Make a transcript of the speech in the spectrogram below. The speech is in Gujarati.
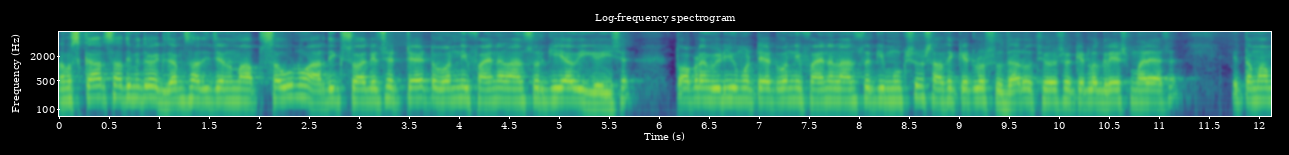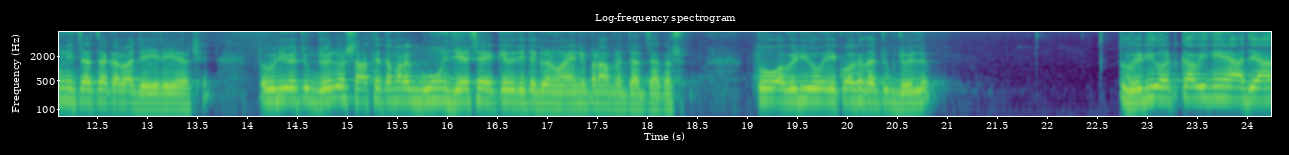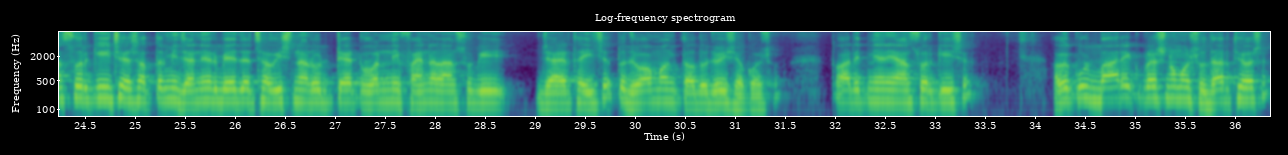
નમસ્કાર સાથી મિત્રો, એક્ઝામ સાથી ચેનલમાં આપ સૌનું હાર્દિક સ્વાગત છે. ટેટ વનની ફાઇનલ આન્સર કી આવી ગઈ છે. તો આપણે વિડીયોમાં ટેટ વનની ફાઇનલ આન્સર કી મૂકશું. સાથે કેટલો સુધારો થયો છે, કેટલો ગ્રેસ મળ્યા છે, એ તમામની ચર્ચા કરવા જઈ રહ્યા છે તો વીડિયો ચૂક જોઈ લો. સાથે તમારા ગુણ જે છે, એ કેવી રીતે ગણવા એની પણ આપણે ચર્ચા કરશું. તો આ વીડિયો એક વખત અચૂક જોઈ લો. તો વીડિયો અટકાવીને આજે આન્સર કી છે, સત્તરમી જાન્યુઆરી બે હજાર છવ્વીસના રોજ ટેટ વનની ફાઇનલ આન્સર કી જાહેર થઈ છે, તો જોવા માંગતા હો તો જોઈ શકો છો. તો આ રીતની એની આન્સર કી છે. હવે કુલ બાર એક પ્રશ્નોમાં સુધાર થયો છે.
